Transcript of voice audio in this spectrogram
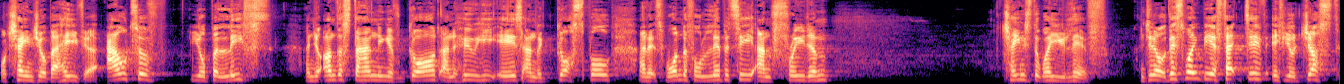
or change your behavior out of your beliefs and your understanding of God and who He is and the gospel and its wonderful liberty and freedom. Change the way you live. And you know, this won't be effective if you're just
